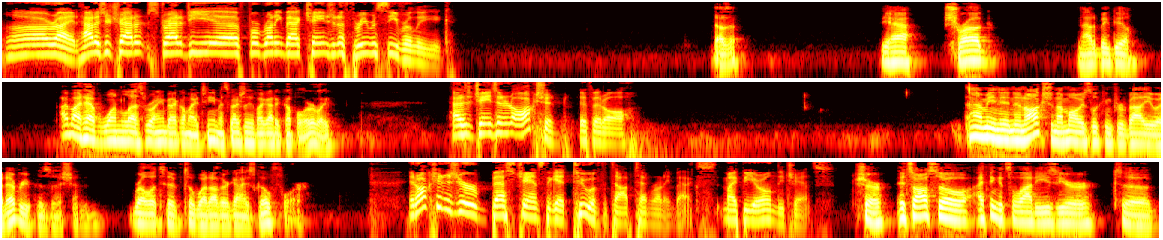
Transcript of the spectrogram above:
All right. How does your tra- strategy uh, for running back change in a three receiver league? Doesn't. Yeah. Shrug. Not a big deal. I might have one less running back on my team, especially if I got a couple early. How does it change in an auction, if at all? I mean, in an auction, I'm always looking for value at every position relative to what other guys go for. An auction is your best chance to get two of the top 10 running backs. It might be your only chance. Sure. It's also, I think it's a lot easier to,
